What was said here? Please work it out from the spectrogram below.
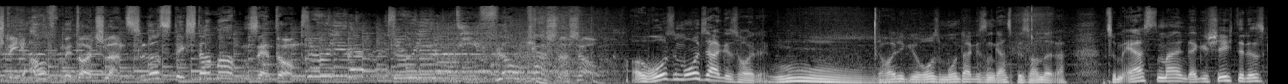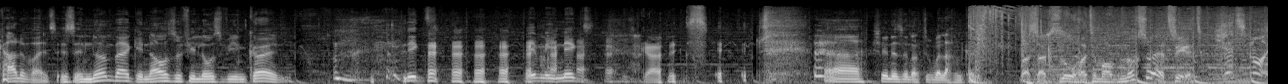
Steh auf mit Deutschlands lustigster Morgensendung. Die Flo Kerschner Show. Rosenmontag ist heute. Der heutige Rosenmontag ist ein ganz besonderer. Zum ersten Mal in der Geschichte des Karnevals ist in Nürnberg genauso viel los wie in Köln. nix. Nämlich nix. Gar nichts. Ah, schön, dass wir noch drüber lachen können. Was hat Flo heute Morgen noch so erzählt? Jetzt neu.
